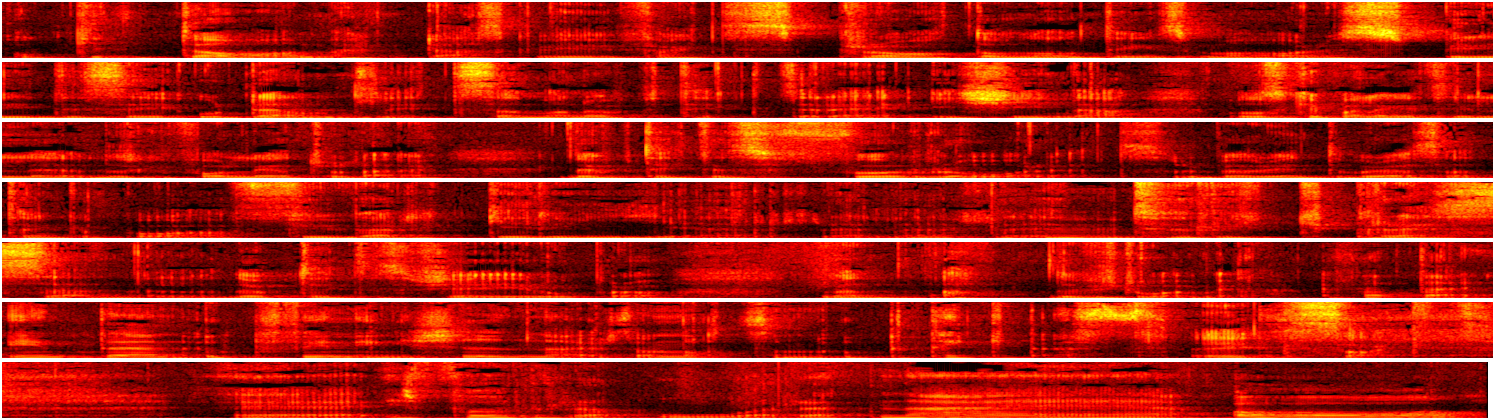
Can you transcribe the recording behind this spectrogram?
Och idag, Märta, ska vi faktiskt prata om någonting som har spridit sig ordentligt sedan man upptäckte det i Kina. Och då ska jag bara lägga till, du ska få en ledtråd där. Det upptäcktes förra året, så du behöver inte börja så tänka på fyrverkerier eller mm. tryckpressen. Eller, det upptäcktes för sig i Europa då. Men ja, du förstår vad jag menar. Jag fattar. Inte en uppfinning i Kina, utan något som upptäcktes. Exakt. Eh, förra året? Nej, ja.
